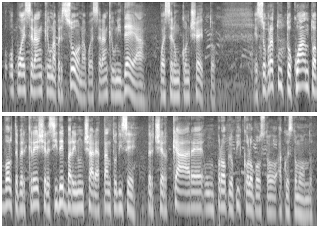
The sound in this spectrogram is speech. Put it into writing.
o può essere anche una persona, può essere anche un'idea, può essere un concetto e soprattutto quanto a volte per crescere si debba rinunciare a tanto di sé per cercare un proprio piccolo posto a questo mondo.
